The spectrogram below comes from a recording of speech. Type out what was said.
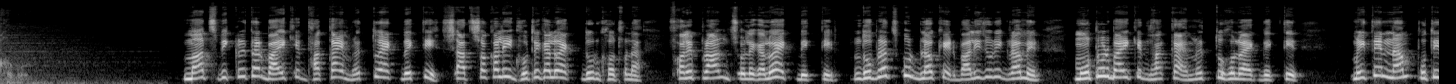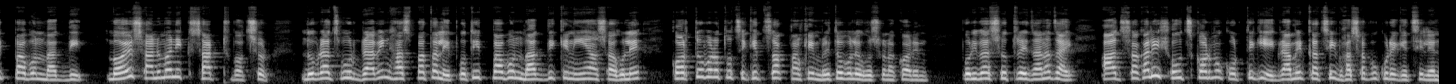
খবর। মাছ বিক্রেতার বাইকের ধাক্কায় মৃত্যু এক ব্যক্তির। সাত সকালেই ঘটে গেল এক দুর্ঘটনা, ফলে প্রাণ চলে গেল এক ব্যক্তির। দুবরাজপুর ব্লকের বালিজুড়ি গ্রামের মোটর বাইকের ধাক্কায় মৃত্যু হলো এক ব্যক্তির। মৃতের নাম পতিত পাবন বাগদি। বয়স আনুমানিক ষাট বছর। দুবরাজপুর গ্রামীণ হাসপাতালে পতিত পাবন বাগদিকে নিয়ে আসা হলে কর্তব্যরত চিকিৎসক তাঁকে মৃত বলে ঘোষণা করেন। পরিবার সূত্রে জানা যায়, আজ সকালে শৌচকর্ম করতে গিয়ে গ্রামের কাছেই ভাষা পুকুরে গেছিলেন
